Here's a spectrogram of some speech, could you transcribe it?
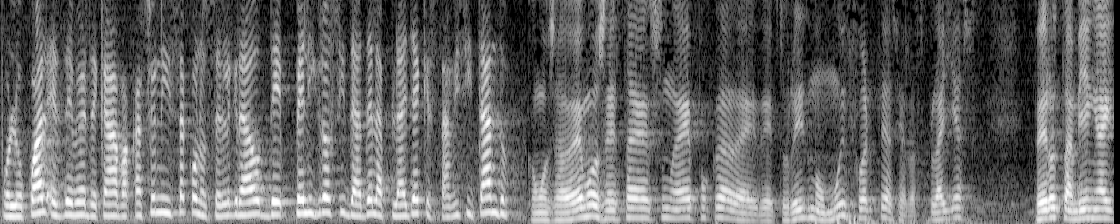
por lo cual es deber de cada vacacionista conocer el grado de peligrosidad de la playa que está visitando. Como sabemos, esta es una época de, turismo muy fuerte hacia las playas pero también hay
